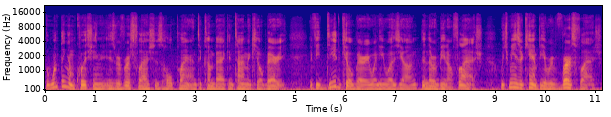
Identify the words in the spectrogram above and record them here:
The one thing I'm questioning is Reverse Flash's whole plan to come back in time and kill Barry. If he did kill Barry when he was young, then there would be no Flash, which means there can't be a Reverse Flash,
